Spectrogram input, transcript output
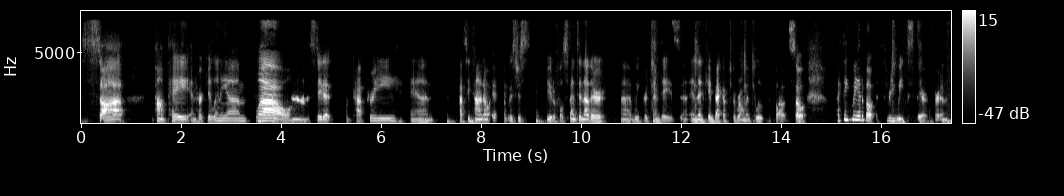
saw Pompeii and Herculaneum, Wow. uh, stayed at Capri and Positano. It, it was just beautiful. Spent another uh, week or 10 days and then came back up to Rome and flew out. So I think we had about three weeks there and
